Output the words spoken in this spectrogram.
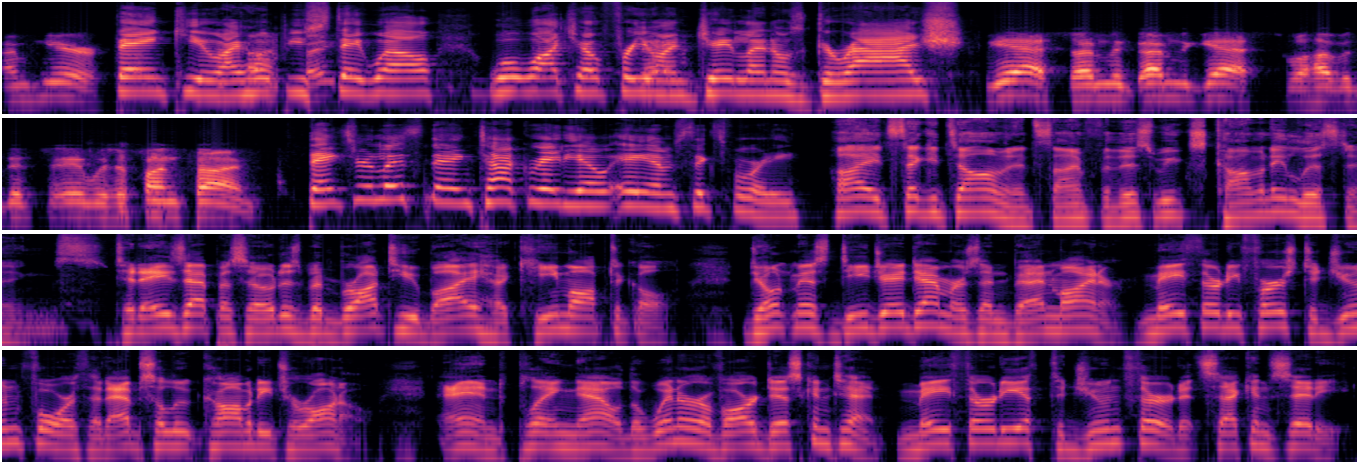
I'm here. Thank you. I Good hope you Thank- stay well. We'll watch out for you on Jay Leno's Garage. Yes, I'm the I'm the guest. We'll have a good. It was a fun time. Thanks for listening. Talk Radio AM 640. Hi, it's Techie Tom, and it's time for this week's comedy listings. Today's episode has been brought to you by Hakim Optical. Don't miss DJ Demers and Ben Miner, May 31st to June 4th at Absolute Comedy Toronto. And playing now, the winner of Our Discontent, May 30th to June 3rd at Second City.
